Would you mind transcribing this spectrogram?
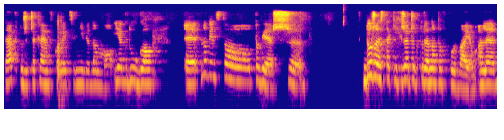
tak, którzy czekają w kolejce nie wiadomo jak długo. No więc to, to wiesz, dużo jest takich rzeczy, które na to wpływają, ale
